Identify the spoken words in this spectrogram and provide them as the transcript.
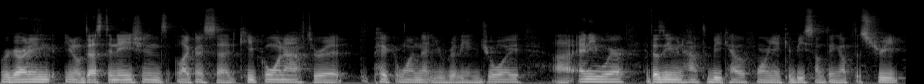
regarding you know destinations, like I said, keep going after it. Pick one that you really enjoy. Uh, anywhere. It doesn't even have to be California. It could be something up the street.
